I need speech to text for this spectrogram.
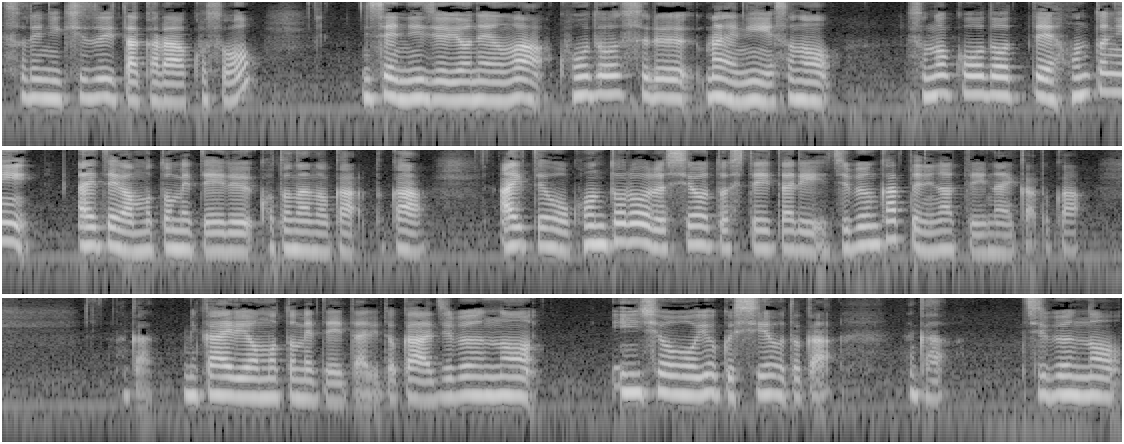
それに気づいたからこそ、2024年は行動する前に、その、その行動って本当に相手が求めていることなのかとか、相手をコントロールしようとしていたり、自分勝手になっていないかとか、なんか見返りを求めていたりとか、自分の印象を良くしようとか、なんか自分の、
